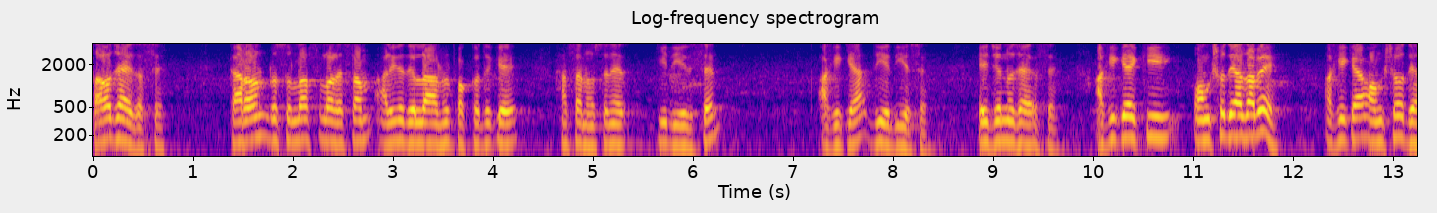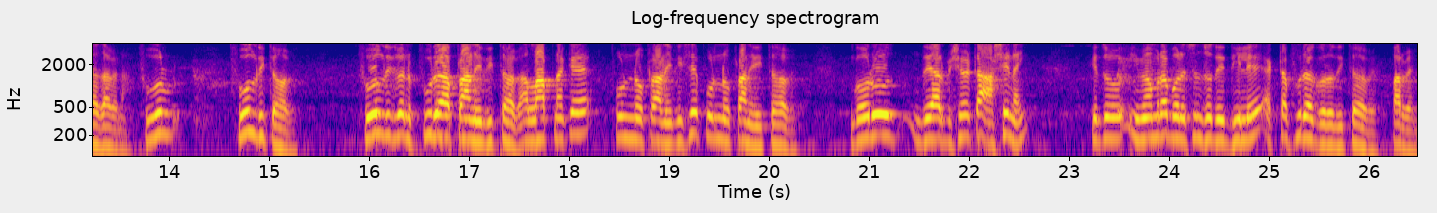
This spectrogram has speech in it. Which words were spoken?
তাও জায়েজ আছে। কারণ রসুল্লাহ সাল্লাহ ইসলাম আলী রদুল্লাহ আনহুর পক্ষ থেকে হাসান হোসেনের কি দিয়ে দিচ্ছেন আকিকা দিয়ে দিয়েছেন। এই জন্য যায় আছে। আকিকায় কি অংশ দেয়া যাবে? আকিকায় অংশ দেয়া যাবে না। ফুল ফুল দিতে হবে। ফুল দিতে হবে, পুরো প্রাণী দিতে হবে। আল্লাহ আপনাকে পূর্ণ প্রাণী দিছে, পূর্ণ প্রাণী দিতে হবে। গরু দেওয়ার বিষয়টা আসে নাই। কিন্তু ইমামরা বলেছেন, যদি দিলে একটা পুরা গরু দিতে হবে। পারবেন?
